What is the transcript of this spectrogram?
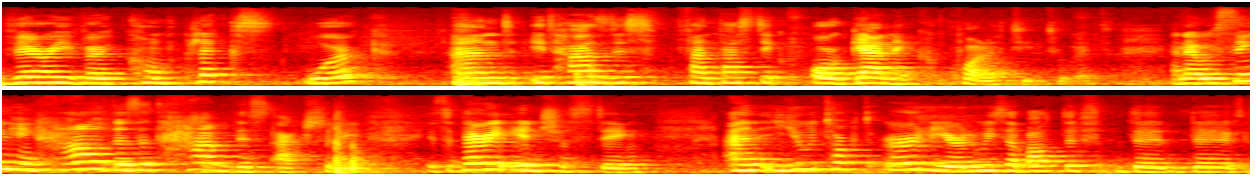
very very complex work and it has this fantastic organic quality to it. And I was thinking, how does it have this actually? It's very interesting. And you talked earlier, Louise, about the, the, the,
